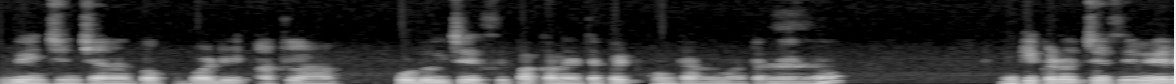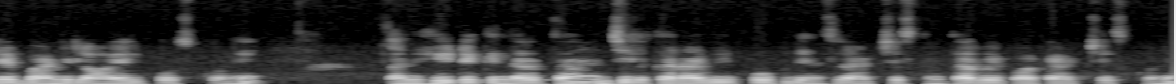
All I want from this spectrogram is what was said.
వేయించిన శనగపప్పు పొడి అట్లా పొడులు చేసి పక్కన అయితే పెట్టుకుంటాను అనమాట నేను. ఇంక ఇక్కడ వచ్చేసి వేరే బాండిలో ఆయిల్ పోసుకొని అది హీట్ ఎక్కిన తర్వాత జీలకర్ర అవి పోపు దినుసులు యాడ్ చేసుకొని కరివేపాకు యాడ్ చేసుకొని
